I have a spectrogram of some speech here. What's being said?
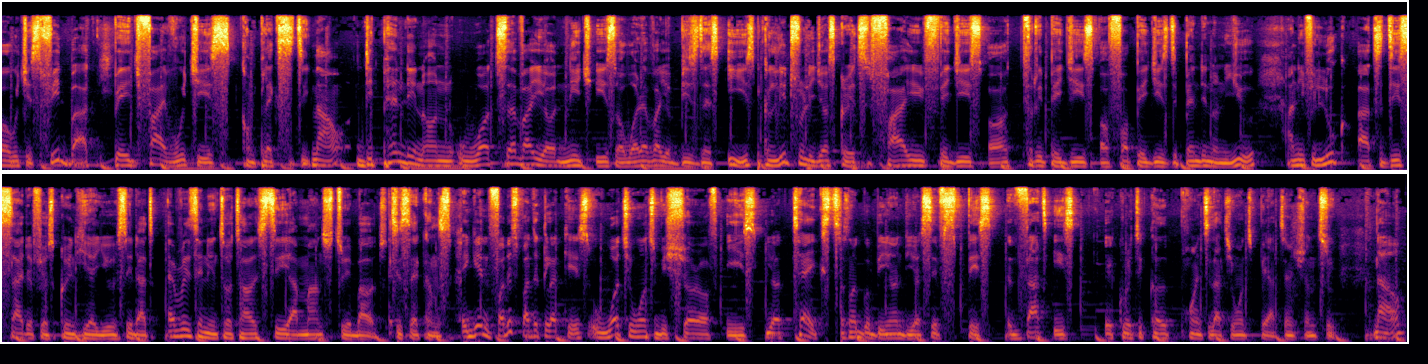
page four, which is feedback, page five, which is complexity. Now, depending on whatever your niche is or whatever your business is, you can literally just create five pages or three pages or four pages, depending on you. And if you look at this side of your screen here, you see that everything in total still amounts to about 60 seconds. Again, for this particular case, what you want to be sure of is your text does not go beyond your safe space. That is a critical point that you want to pay attention to. Now,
